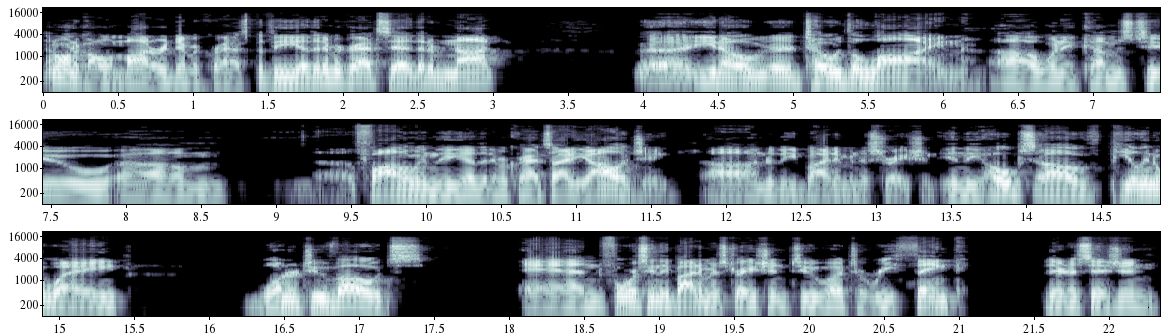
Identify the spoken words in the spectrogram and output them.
I don't want to call them moderate Democrats, but the uh, the Democrats said that have not uh, you know, uh, toed the line uh, when it comes to um, uh, following the uh, the Democrats' ideology Uh, under the Biden administration, in the hopes of peeling away one or two votes and forcing the Biden administration to uh, to rethink their decision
